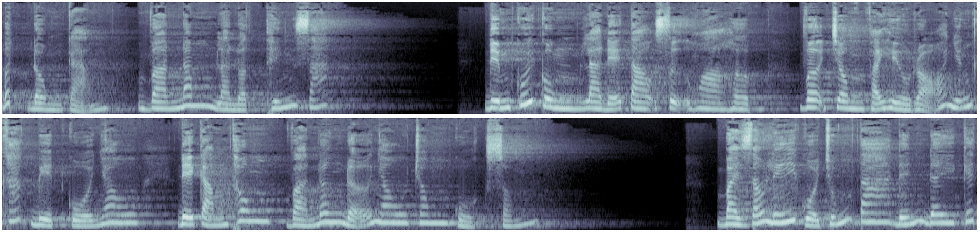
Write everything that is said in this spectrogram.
bất đồng cảm và năm là luật thính giác. Điểm cuối cùng là để tạo sự hòa hợp, vợ chồng phải hiểu rõ những khác biệt của nhau để cảm thông và nâng đỡ nhau trong cuộc sống. Bài giáo lý của chúng ta đến đây kết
